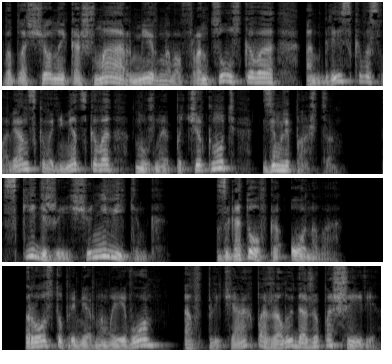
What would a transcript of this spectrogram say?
Воплощенный кошмар мирного французского, английского, славянского, немецкого, нужно подчеркнуть, землепашца. Скиди же еще не викинг. Заготовка онова. Росту примерно моего, а в плечах, пожалуй, даже пошире.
